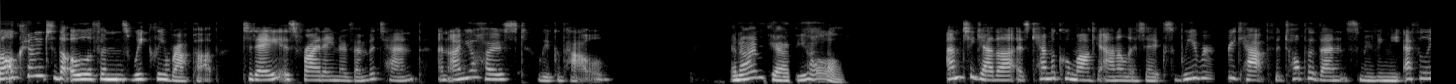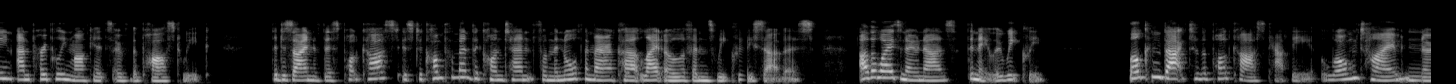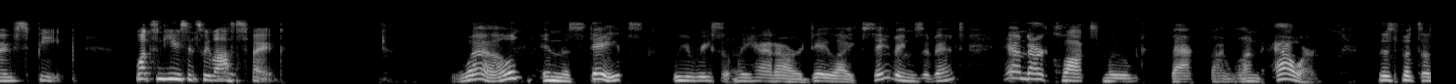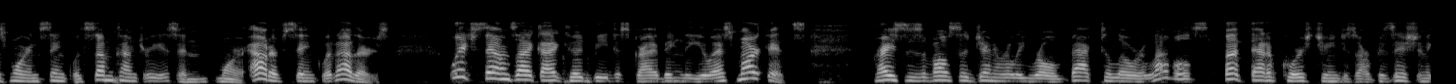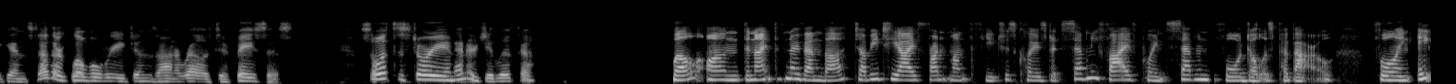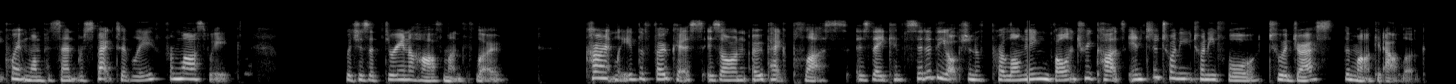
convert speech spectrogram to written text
Welcome to the Olefins Weekly Wrap Up. Today is Friday, November 10th, and I'm your host, Luca Powell. And I'm Kathy Hall. And together, as Chemical Market Analytics, we re- recap the top events moving the ethylene and propylene markets over the past week. The design of this podcast is to complement the content from the North America Light Olefins Weekly service, otherwise known as the NALO Weekly. Welcome back to the podcast, Kathy. Long time no speak. What's new since we last spoke? Well, in the States, we recently had our daylight savings event and our clocks moved back by one hour. This puts us more in sync with some countries and more out of sync with others, which sounds like I could be describing the US markets. Prices have also generally rolled back to lower levels, but that of course changes our position against other global regions on a relative basis. So, what's the story in energy, Luca? Well, on the 9th of November, WTI front month futures closed at $75.74 per barrel, falling 8.1% respectively from last week, which is a three and a half month low. Currently, the focus is on OPEC Plus as they consider the option of prolonging voluntary cuts into 2024 to address the market outlook.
